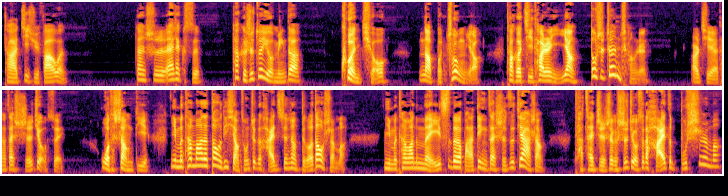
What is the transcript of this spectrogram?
他继续发问：“但是 Alex，他可是最有名的滚球，那不重要。他和其他人一样，都是正常人。”而且他才十九岁，我的上帝！你们他妈的到底想从这个孩子身上得到什么？你们他妈的每一次都要把他钉在十字架上，他才只是个十九岁的孩子，不是吗？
